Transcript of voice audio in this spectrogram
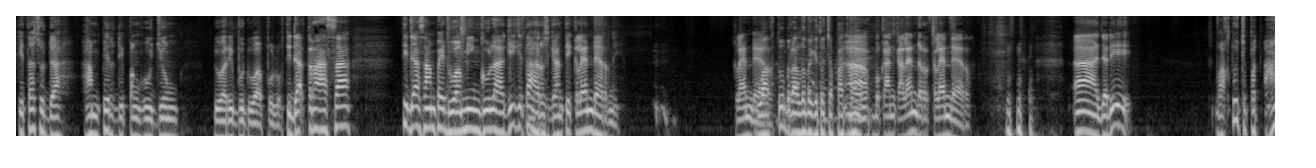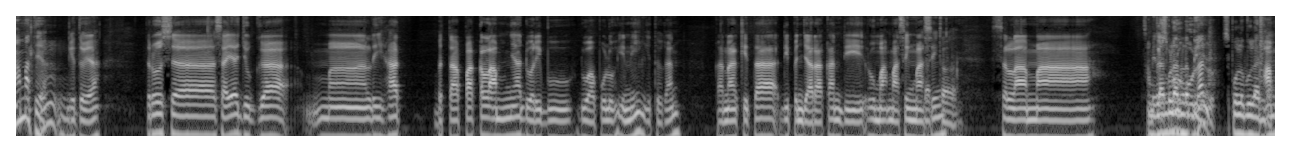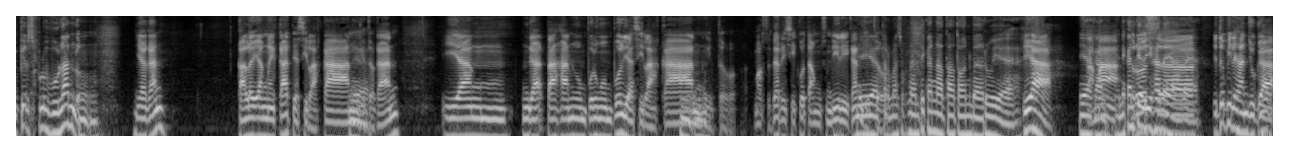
kita sudah hampir di penghujung 2020. Tidak terasa tidak sampai dua minggu lagi kita harus ganti kalender nih. Kalender. Waktu berlalu begitu cepat. Ah, ya. bukan kalender, kalender. ah, jadi waktu cepet amat ya, gitu ya. Terus eh, saya juga melihat betapa kelamnya 2020 ini gitu kan. Karena kita dipenjarakan di rumah masing-masing selama hampir 9 bulan 10 lebih. bulan ya? loh Sepuluh bulan. ya? hampir 10 bulan loh. Ya kan? Kalau yang nekat ya silahkan Iya. gitu kan. Yang nggak tahan ngumpul-ngumpul ya silahkan gitu. Maksudnya risiko tanggung sendiri kan Iya, gitu. termasuk nanti kan Natal tahun baru ya. Iya. Iya sama. kan? Ini kan Terus, pilihan ya, eh, ya? Itu pilihan juga.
